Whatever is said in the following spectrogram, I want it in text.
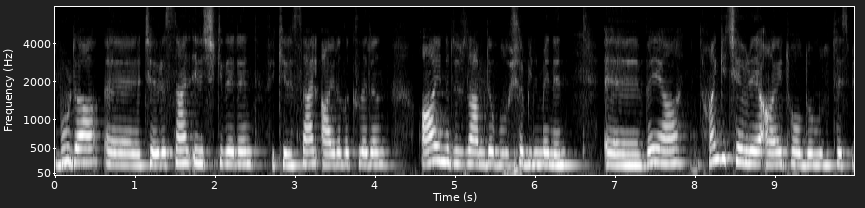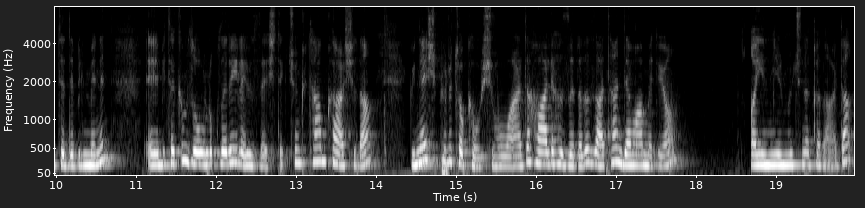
Burada e, çevresel ilişkilerin, fikirsel ayrılıkların, aynı düzlemde buluşabilmenin e, veya hangi çevreye ait olduğumuzu tespit edebilmenin e, bir takım zorluklarıyla yüzleştik. Çünkü tam karşıda Güneş-Plüto kavuşumu vardı. Hali hazırda da zaten devam ediyor. Ayın 23'üne kadar da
